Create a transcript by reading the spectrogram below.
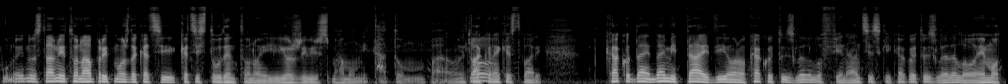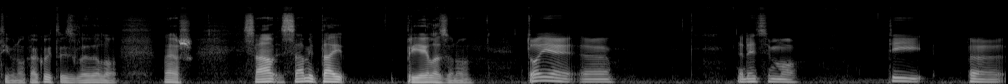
Puno jednostavnije to napraviti možda kad si, kad si student ono, i još živiš s mamom i tatom, pa ono, takve neke stvari. Kako, daj, daj mi taj dio, ono, kako je to izgledalo financijski, kako je to izgledalo emotivno, kako je to izgledalo, znaš, sam, sami taj prijelaz, ono. To je, uh, recimo, ti, uh,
